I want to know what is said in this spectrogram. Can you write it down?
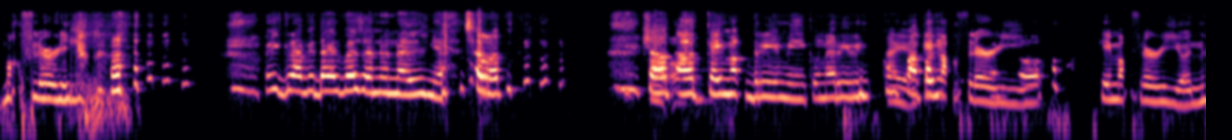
McFlurry lang. Uy, grabe dahil ba sa nunal niya? Charot. Shout Oo. out kay McDreamy kung naririnig. Kung Ayun, kay McFlurry. kay McFlurry yun.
